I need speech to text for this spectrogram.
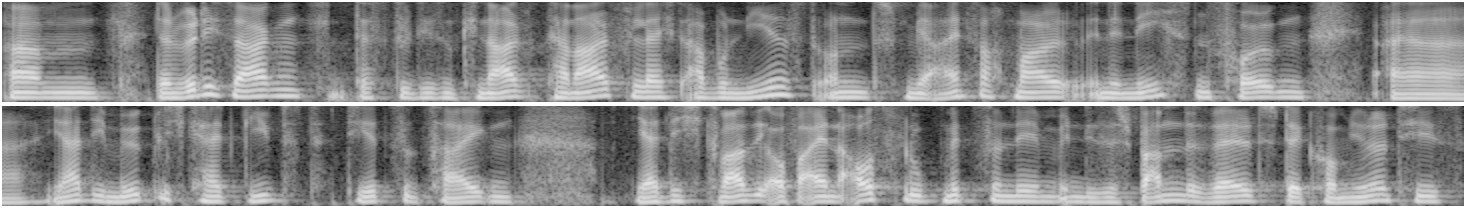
ähm, dann würde ich sagen, dass du diesen Kanal, Kanal vielleicht abonnierst und mir einfach mal in den nächsten Folgen äh, ja, die Möglichkeit gibst, dir zu zeigen, ja, dich quasi auf einen Ausflug mitzunehmen in diese spannende Welt der Communities.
